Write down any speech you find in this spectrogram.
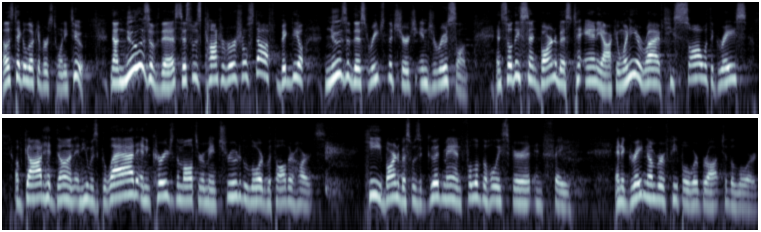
Now let's take a look at verse 22. Now, news of this, this was controversial stuff, big deal. News of this reached the church in Jerusalem. And so they sent Barnabas to Antioch. And when he arrived, he saw what the grace of God had done, and he was glad and encouraged them all to remain true to the Lord with all their hearts. He, Barnabas, was a good man, full of the Holy Spirit and faith and a great number of people were brought to the Lord.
